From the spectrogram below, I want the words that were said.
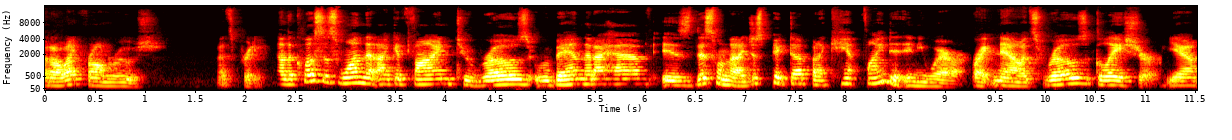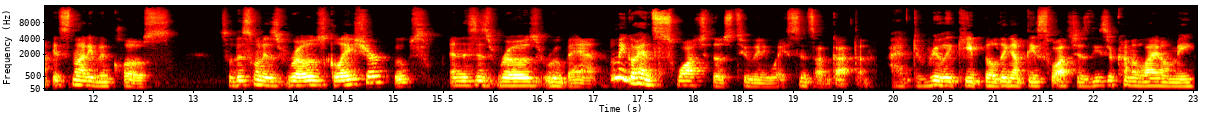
but I like Brun Rouge. That's pretty. Now the closest one that I could find to Rose Ruban that I have is this one that I just picked up, but I can't find it anywhere right now. It's Rose Glacier. Yeah, it's not even close. So this one is Rose Glacier. Oops. And this is Rose Ruban. Let me go ahead and swatch those two anyway, since I've got them. I have to really keep building up these swatches. These are kind of light on me.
